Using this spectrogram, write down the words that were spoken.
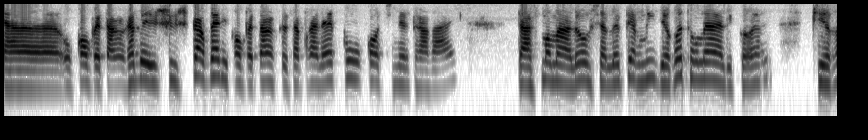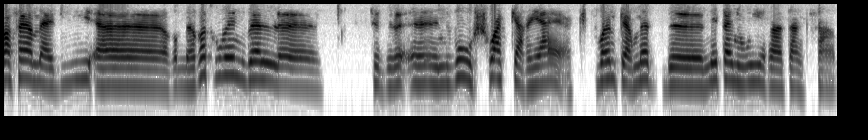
euh, aux compétences. Je perdais les compétences que ça prenait pour continuer le travail. À ce moment-là, ça m'a permis de retourner à l'école, puis refaire ma vie, me retrouver une nouvelle, un nouveau choix de carrière qui pouvait me permettre de m'épanouir en tant que femme.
